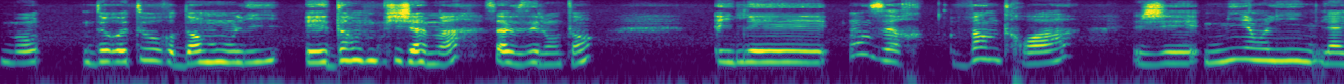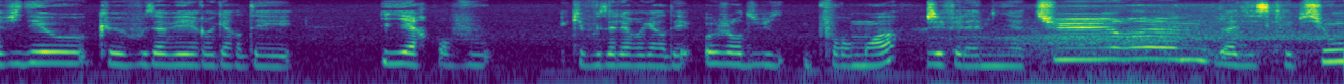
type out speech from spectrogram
Bon, de retour dans mon lit et dans mon pyjama, ça faisait longtemps. Il est 11h23, j'ai mis en ligne la vidéo que vous avez regardée hier pour vous que vous allez regarder aujourd'hui pour moi. J'ai fait la miniature, la description.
